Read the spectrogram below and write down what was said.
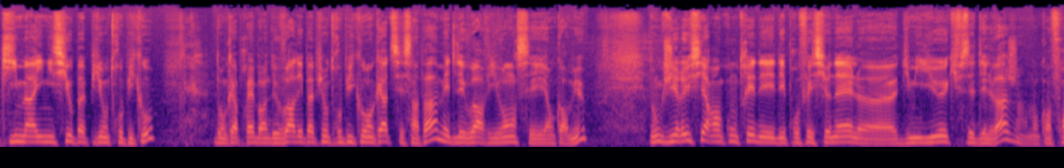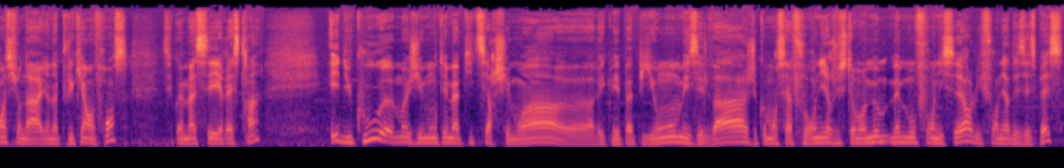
qui m'a initié aux papillons tropicaux. Donc après ben, de voir des papillons tropicaux en cadre c'est sympa, mais de les voir vivants c'est encore mieux. Donc j'ai réussi à rencontrer des, professionnels du milieu qui faisaient de l'élevage. Donc en France il n'y en, en a plus qu'un en France, c'est quand même assez restreint. Et du coup, euh, moi j'ai monté ma petite serre chez moi euh, avec mes papillons, mes élevages. J'ai commencé à fournir justement même mon fournisseur, lui fournir des espèces.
